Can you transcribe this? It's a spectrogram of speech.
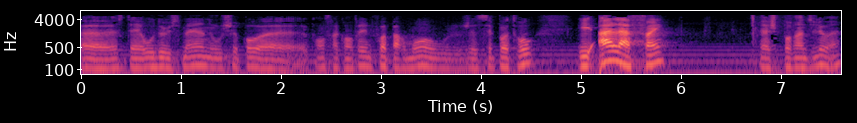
Euh, c'était aux deux semaines ou je sais pas, euh, qu'on se rencontrait une fois par mois ou je ne sais pas trop. Et à la fin, euh, je ne suis pas rendu là, hein?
